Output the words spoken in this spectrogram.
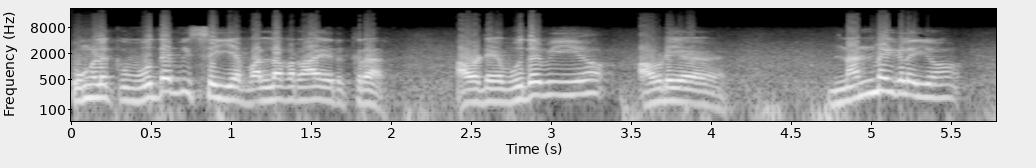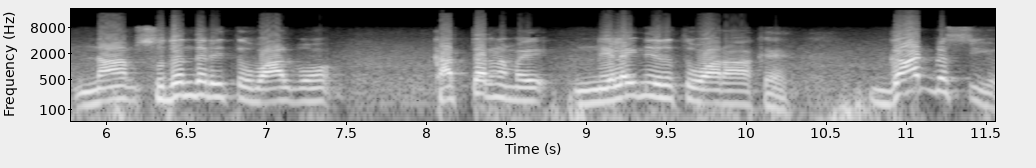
உங்களுக்கு உதவி செய்ய வல்லவராக இருக்கிறார். அவருடைய உதவியும் அவருடைய நன்மைகளையும் நாம் சுதந்திரித்து வாழ்வோம். கத்தர் நம்மை நிலைநிறுத்துவாராக. காட் பிளஸ் யூ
